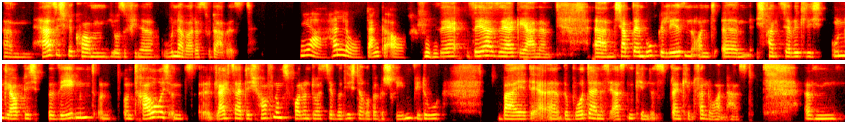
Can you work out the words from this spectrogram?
Ähm, herzlich willkommen, Josephine. Wunderbar, dass du da bist. Ja, hallo, danke auch. Sehr, sehr, sehr gerne. Ähm, ich habe dein Buch gelesen und ähm, ich fand es ja wirklich unglaublich bewegend und, und traurig und äh, gleichzeitig hoffnungsvoll. Und du hast ja wirklich darüber geschrieben, wie du bei der äh, Geburt deines ersten Kindes dein Kind verloren hast. Ähm,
